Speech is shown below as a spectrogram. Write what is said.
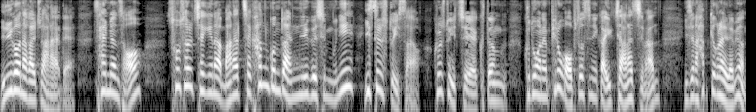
읽어 나갈 줄 알아야 돼. 살면서 소설책이나 만화책 한 권도 안 읽으신 분이 있을 수도 있어요. 그럴 수도 있지. 그동 그동안에 필요가 없었으니까 읽지 않았지만 이제는 합격을 하려면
